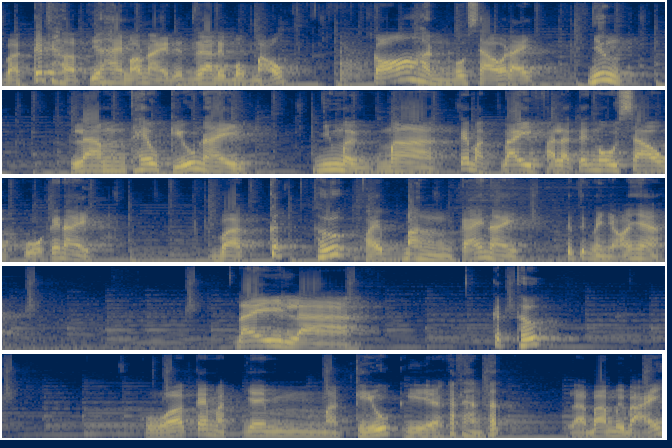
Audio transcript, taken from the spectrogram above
và kết hợp giữa hai mẫu này để ra được một mẫu có hình ngôi sao ở đây. Nhưng làm theo kiểu này, nhưng mà mà cái mặt đây phải là cái ngôi sao của cái này. Và kích thước phải bằng cái này, kích thước này nhỏ nha. Đây là kích thước của cái mặt dây mà kiểu kìa khách hàng thích là 37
